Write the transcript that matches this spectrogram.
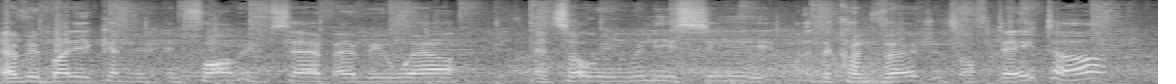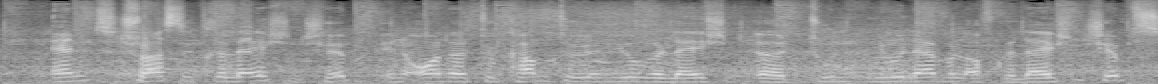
Everybody can inform himself everywhere, and so we really see the convergence of data and trusted relationship in order to come to a new relation, uh, to new level of relationships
